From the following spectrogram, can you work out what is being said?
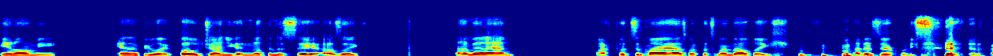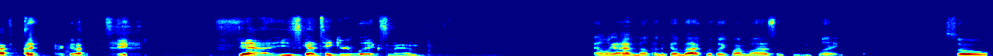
in on me. And people were like, Oh, John, you got nothing to say? I was like, Oh man, I have my foot's in my ass, my foot's in my mouth. Like I deserve what he said. yeah, you just gotta take your licks, man. And like I have nothing to come back with. Like my mind is completely blank. So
